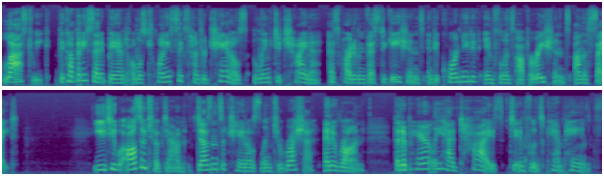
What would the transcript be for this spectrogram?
Last week, the company said it banned almost 2,600 channels linked to China as part of investigations into coordinated influence operations on the site. YouTube also took down dozens of channels linked to Russia and Iran that apparently had ties to influence campaigns.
